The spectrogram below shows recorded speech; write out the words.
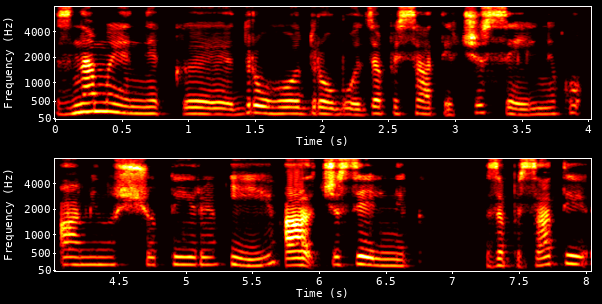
Знаменник е, другого дробу записати в чисельнику А-4, і, а чисельник записати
